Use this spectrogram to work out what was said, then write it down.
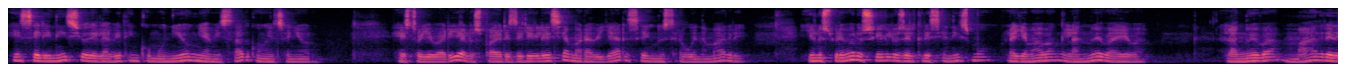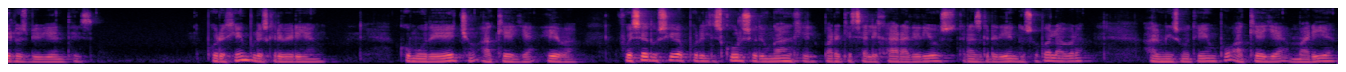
Es el inicio de la vida en comunión y amistad con el Señor. Esto llevaría a los padres de la Iglesia a maravillarse en nuestra buena madre, y en los primeros siglos del cristianismo la llamaban la nueva Eva, la nueva madre de los vivientes. Por ejemplo, escribirían, como de hecho aquella Eva fue seducida por el discurso de un ángel para que se alejara de Dios transgrediendo su palabra, al mismo tiempo aquella María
